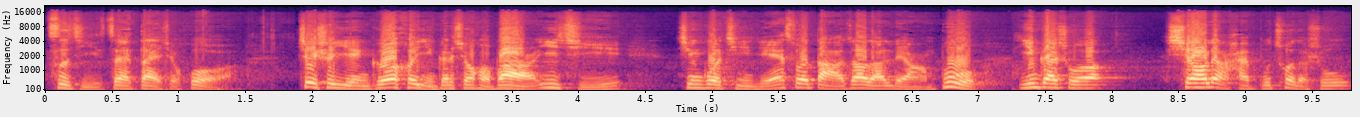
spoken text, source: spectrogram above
自己再带一些货。这是尹哥和尹哥的小伙伴一起经过几年所打造的两部，应该说销量还不错的书。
